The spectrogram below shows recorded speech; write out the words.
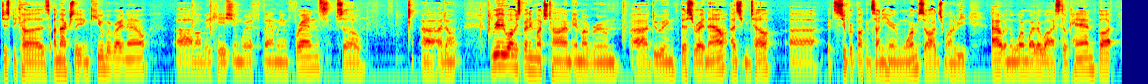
just because I'm actually in Cuba right now. Uh, I'm on vacation with family and friends, so uh, I don't really want to be spending much time in my room uh, doing this right now. As you can tell, uh, it's super fucking sunny here and warm, so I just want to be out in the warm weather while I still can, but.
